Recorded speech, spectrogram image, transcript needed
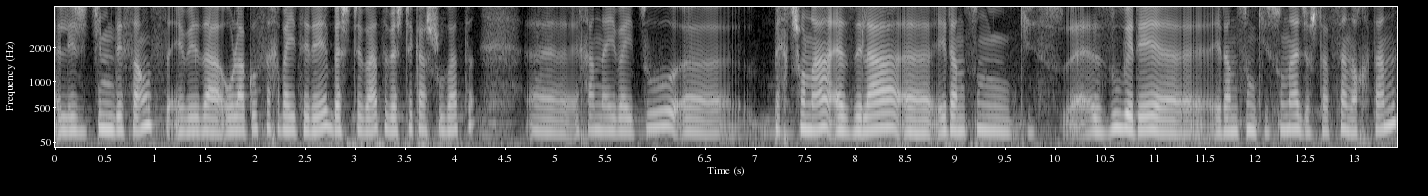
legitim defense, ebe da olako zerbait ere, beste bat, beste kasu bat, uh, ezan nahi baitu, uh, pertsona ez dela uh, erantzun ez du bere uh, erantzunkizuna jostatzen hortan,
